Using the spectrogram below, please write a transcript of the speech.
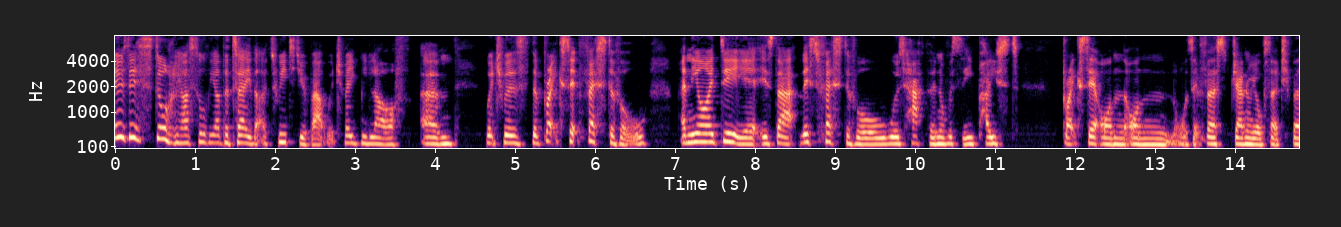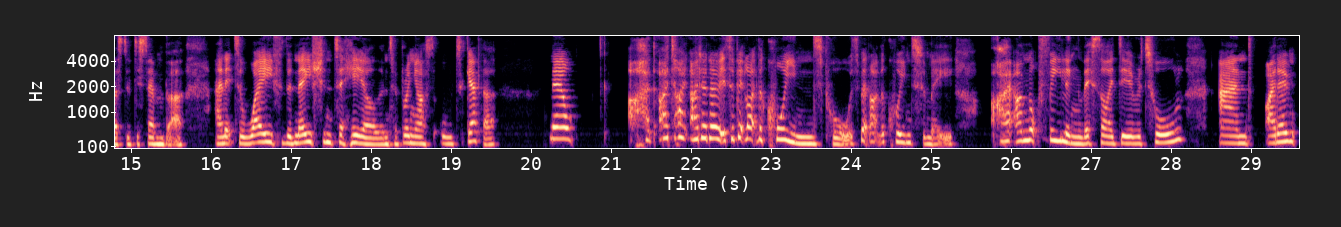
there was this story I saw the other day that I tweeted you about, which made me laugh, um, which was the Brexit Festival. And the idea is that this festival would happen, obviously, post Brexit on on was it first January or thirty first of December, and it's a way for the nation to heal and to bring us all together. Now, I, I, I don't know. It's a bit like the Queens, Paul. It's a bit like the Queens for me. I, I'm not feeling this idea at all, and I don't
